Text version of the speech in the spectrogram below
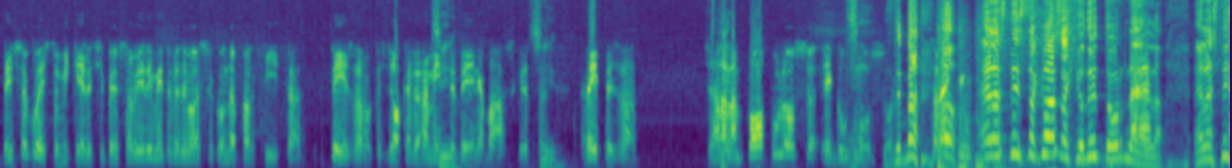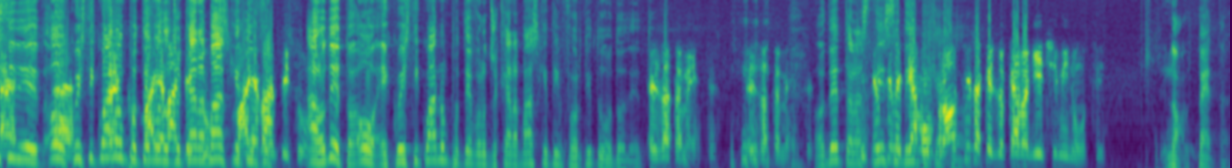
Pensa a questo Michele, ci pensavo ieri mentre vedevo la seconda partita. Pesaro che gioca veramente bene a basket. Repesa, c'era Lampopoulos e Tre oh, è la stessa cosa che ho detto a Ornella. È la stessa Eh, idea. Oh, eh, questi qua non ecco, potevano vai avanti giocare a tu, basket. vai in for- avanti tu. Ah, l'ho detto. Oh, e questi qua non potevano giocare a basket in fortitudo. Ho detto. Esattamente, esattamente. Ho detto la in più ci stessa mettiamo un cosa. Procida che giocava 10 minuti No, aspetta. e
